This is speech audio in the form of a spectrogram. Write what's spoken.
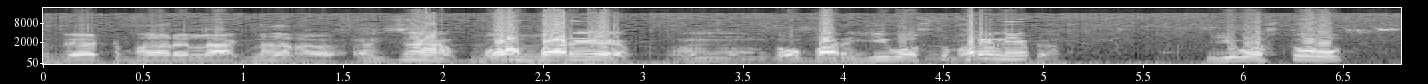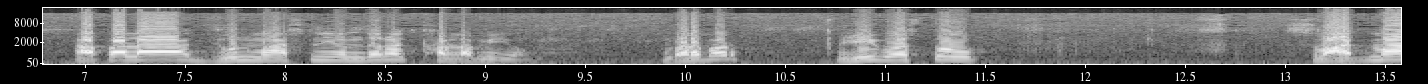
वेट भार लागणार. ऐसा बहुत हम्म. बारे हम्म, बारे ही वस्तू खरे नाही. ही वस्तू आपल्याला जून मासनी अंदरच खाल्ला मी बरोबर? ही वस्तू स्वादमा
